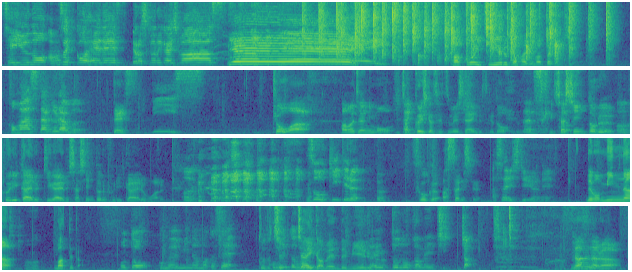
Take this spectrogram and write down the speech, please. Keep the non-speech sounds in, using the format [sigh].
声優の天崎浩平です。よろしくお願いします。イエーイ！イ過去一ゆるか始まったかもしれない。コマンスタグラム。です。ピース。今日はあまちゃんにもざっくりしか説明してないんですけど、なんですか写真撮る、うん。振り返る着替える写真撮る振り返る終わる。うん。[laughs] そう聞いてる。うん。すごくあっさりしてる。あっさりしてるよね。でもみんなうん。待ってた。本当？ごめんみんなお待たせ。ちょっとちっちゃい画面で見えるかコメントの画面ちっちゃ。らなぜなら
